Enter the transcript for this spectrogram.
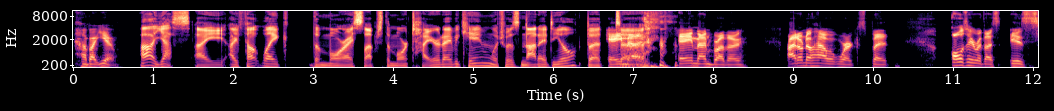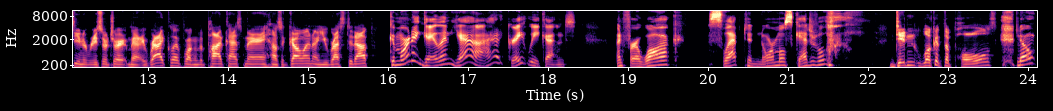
How about you? Ah, uh, yes. I, I felt like the more I slept, the more tired I became, which was not ideal. But amen, uh... amen, brother. I don't know how it works, but also here with us is senior researcher Mary Radcliffe. Welcome to the podcast, Mary. How's it going? Are you rested up? Good morning, Galen. Yeah, I had a great weekend. Went for a walk, slept a normal schedule. Didn't look at the polls? Nope.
